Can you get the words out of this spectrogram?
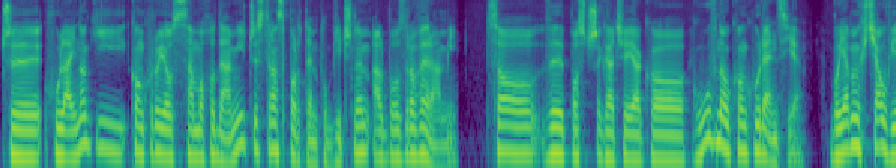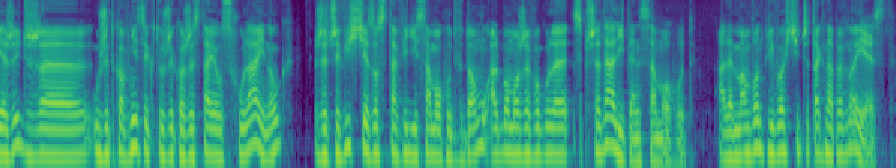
Czy hulajnogi konkurują z samochodami, czy z transportem publicznym albo z rowerami? Co wy postrzegacie jako główną konkurencję? Bo ja bym chciał wierzyć, że użytkownicy, którzy korzystają z hulajnóg, rzeczywiście zostawili samochód w domu albo może w ogóle sprzedali ten samochód. Ale mam wątpliwości, czy tak na pewno jest.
